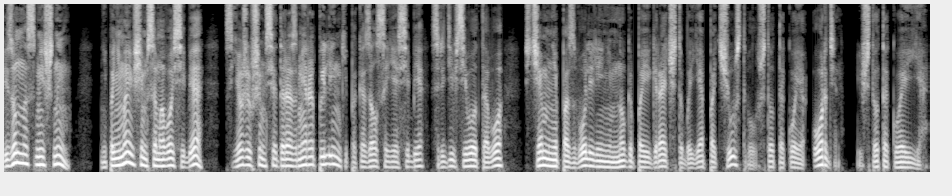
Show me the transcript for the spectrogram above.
безумно смешным, не понимающим самого себя, съежившимся до размера пылинки, показался я себе среди всего того, с чем мне позволили немного поиграть, чтобы я почувствовал, что такое орден и что такое я.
